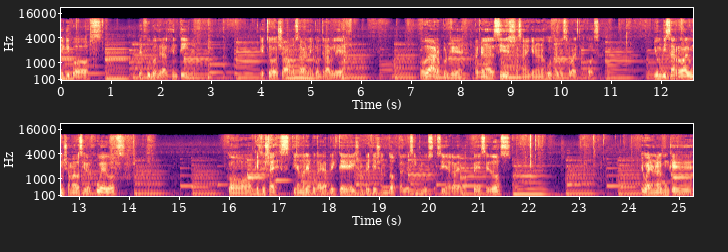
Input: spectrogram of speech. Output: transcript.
equipos de fútbol de la Argentina. Esto ya vamos a ver de encontrarle hogar, porque acá en Alcides ya saben que no nos gusta conservar estas cosas. Y un bizarro álbum llamado Ciberjuegos, con, que esto ya es tirando la época de la PlayStation, PlayStation 2 tal vez incluso. Sí, acá vemos PS2. Y bueno, un álbum que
